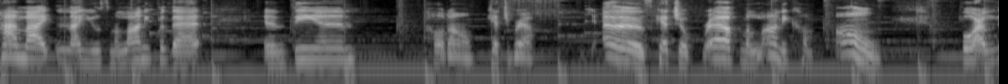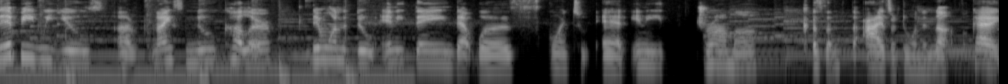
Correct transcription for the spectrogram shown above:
highlighting. I use Milani for that. And then, hold on, catch your breath. Yes, catch your breath. Milani, come on. For our lippy, we use a nice new color. Didn't want to do anything that was going to add any drama because the, the eyes are doing enough, okay?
